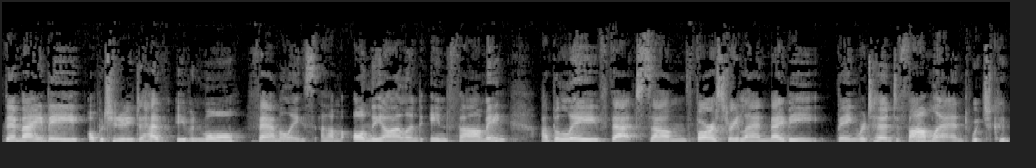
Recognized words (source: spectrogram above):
There may be opportunity to have even more families um, on the island in farming. I believe that some forestry land may be being returned to farmland, which could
